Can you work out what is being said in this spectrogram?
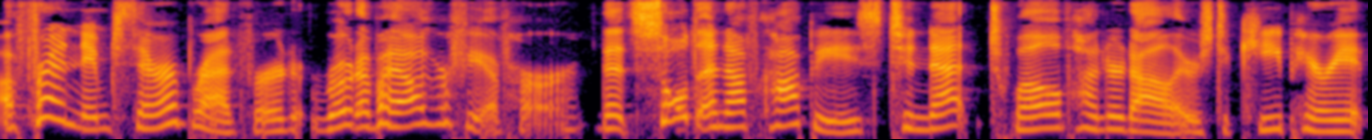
A friend named Sarah Bradford wrote a biography of her that sold enough copies to net $1,200 to keep Harriet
